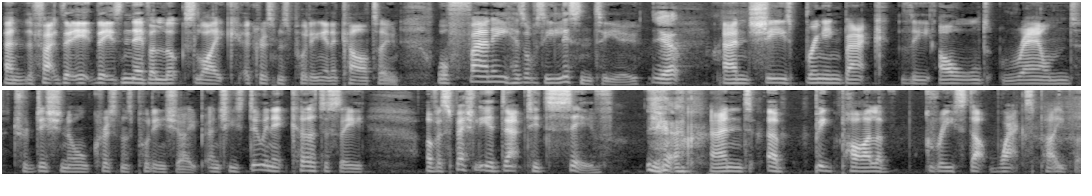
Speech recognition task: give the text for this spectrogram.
and the fact that it, that it never looks like a Christmas pudding in a cartoon. Well, Fanny has obviously listened to you Yeah, and she's bringing back the old round traditional Christmas pudding shape and she's doing it courtesy of a specially adapted sieve yeah. and a big pile of greased up wax paper.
